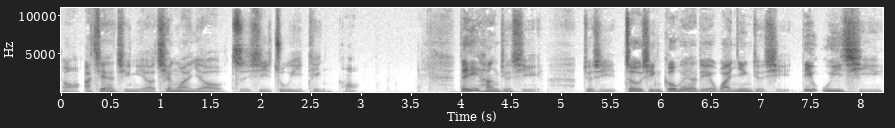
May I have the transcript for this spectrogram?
好啊，现在请你要千万要仔细注意听，好，第一项就是就是造成高血压的原因就是你维持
